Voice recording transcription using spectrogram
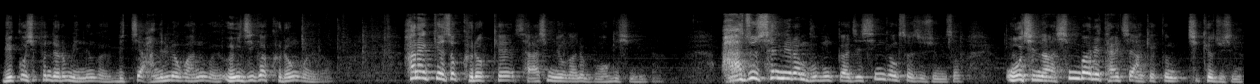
믿고 싶은 대로 믿는 거예요. 믿지 않으려고 하는 거예요. 의지가 그런 거예요. 하나님께서 그렇게 40년간을 먹이십니다. 아주 세밀한 부분까지 신경 써주시면서 옷이나 신발이 닳지 않게끔 지켜주시는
